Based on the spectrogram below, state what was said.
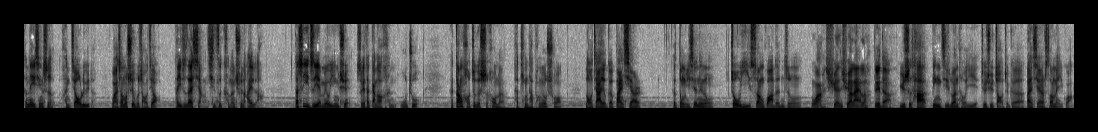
他内心是很焦虑的，晚上都睡不着觉。他一直在想妻子可能去哪里了，但是一直也没有音讯，所以他感到很无助。那刚好这个时候呢，他听他朋友说，老家有个半仙儿，他懂一些那种。周易算卦的这种哇，玄学来了。对的，于是他病急乱投医，就去找这个半仙儿算了一卦。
